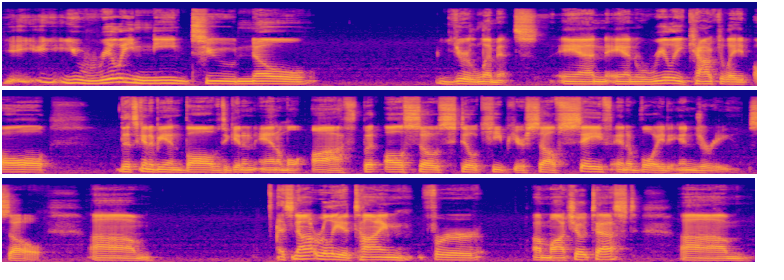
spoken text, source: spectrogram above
you really need to know your limits and and really calculate all that's going to be involved to get an animal off, but also still keep yourself safe and avoid injury. So, um, it's not really a time for a macho test. Um,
